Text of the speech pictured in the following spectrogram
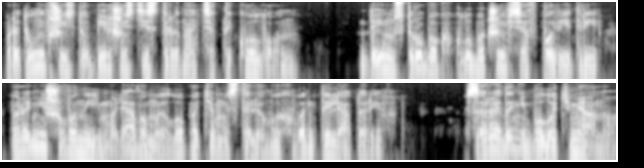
притулившись до більшості з тринадцяти колон. Дим з трубок клубочився в повітрі, перемішуваний млявими лопатями стильових вентиляторів. Всередині було тьмяно,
